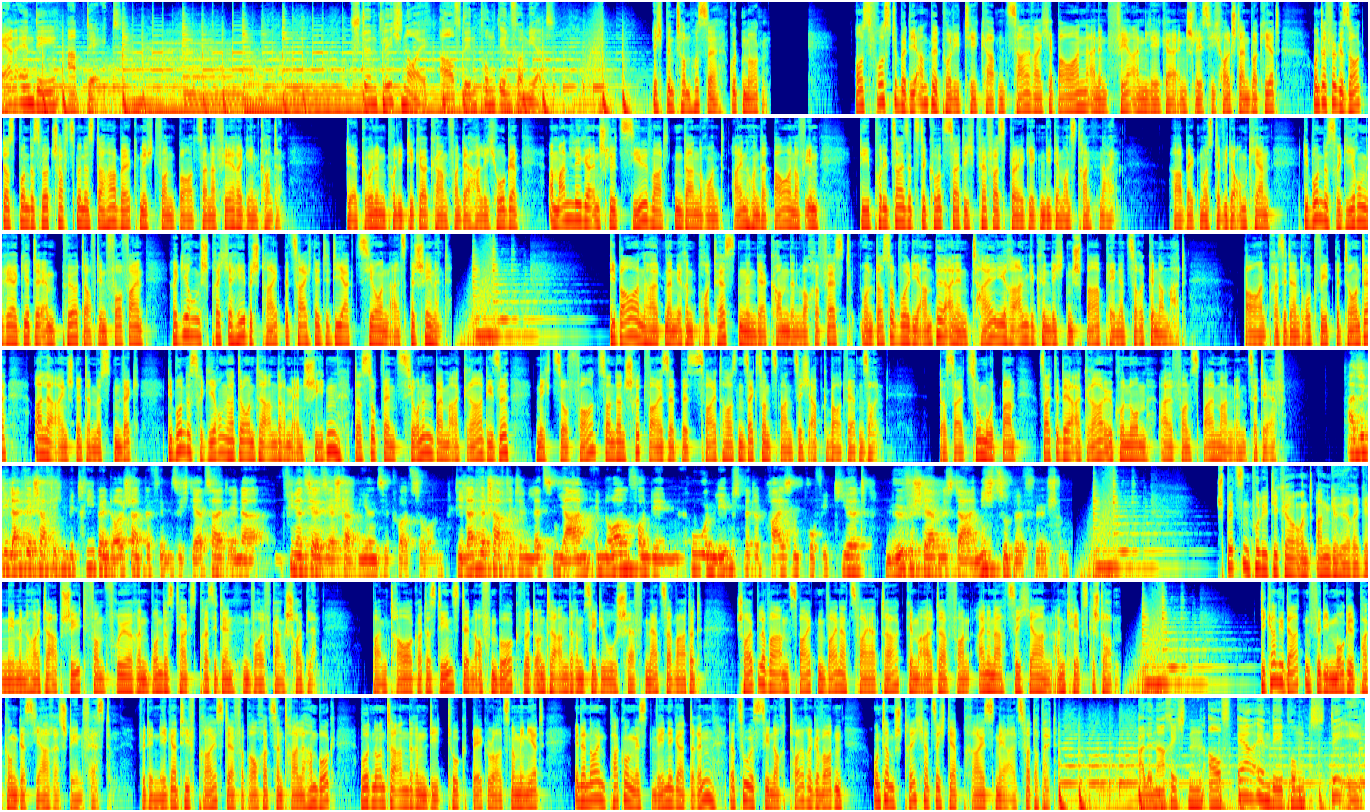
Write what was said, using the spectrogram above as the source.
RND Update. Stündlich neu. Auf den Punkt informiert. Ich bin Tom Husse. Guten Morgen. Aus Frust über die Ampelpolitik haben zahlreiche Bauern einen Fähranleger in Schleswig-Holstein blockiert und dafür gesorgt, dass Bundeswirtschaftsminister Habeck nicht von Bord seiner Fähre gehen konnte. Der grünen Politiker kam von der Hallig-Hoge. Am Anleger in Schlitzziel warteten dann rund 100 Bauern auf ihn. Die Polizei setzte kurzzeitig Pfefferspray gegen die Demonstranten ein. Habeck musste wieder umkehren. Die Bundesregierung reagierte empört auf den Vorfall. Regierungssprecher Hebestreit bezeichnete die Aktion als beschämend. Die Bauern halten an ihren Protesten in der kommenden Woche fest, und das obwohl die Ampel einen Teil ihrer angekündigten Sparpläne zurückgenommen hat. Bauernpräsident Ruckwied betonte, alle Einschnitte müssten weg. Die Bundesregierung hatte unter anderem entschieden, dass Subventionen beim Agrardiesel nicht sofort, sondern schrittweise bis 2026 abgebaut werden sollen. Das sei zumutbar, sagte der Agrarökonom Alfons Ballmann im ZDF. Also die landwirtschaftlichen Betriebe in Deutschland befinden sich derzeit in einer finanziell sehr stabilen Situation. Die Landwirtschaft hat in den letzten Jahren enorm von den hohen Lebensmittelpreisen profitiert. Ein Höfesterben ist da nicht zu befürchten. Spitzenpolitiker und Angehörige nehmen heute Abschied vom früheren Bundestagspräsidenten Wolfgang Schäuble. Beim Trauergottesdienst in Offenburg wird unter anderem CDU-Chef Merz erwartet. Schäuble war am zweiten Weihnachtsfeiertag im Alter von 81 Jahren an Krebs gestorben. Die Kandidaten für die Mogelpackung des Jahres stehen fest. Für den Negativpreis der Verbraucherzentrale Hamburg wurden unter anderem die Tuck Bake Rolls nominiert. In der neuen Packung ist weniger drin, dazu ist sie noch teurer geworden. Unterm Strich hat sich der Preis mehr als verdoppelt. Alle Nachrichten auf rnd.de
